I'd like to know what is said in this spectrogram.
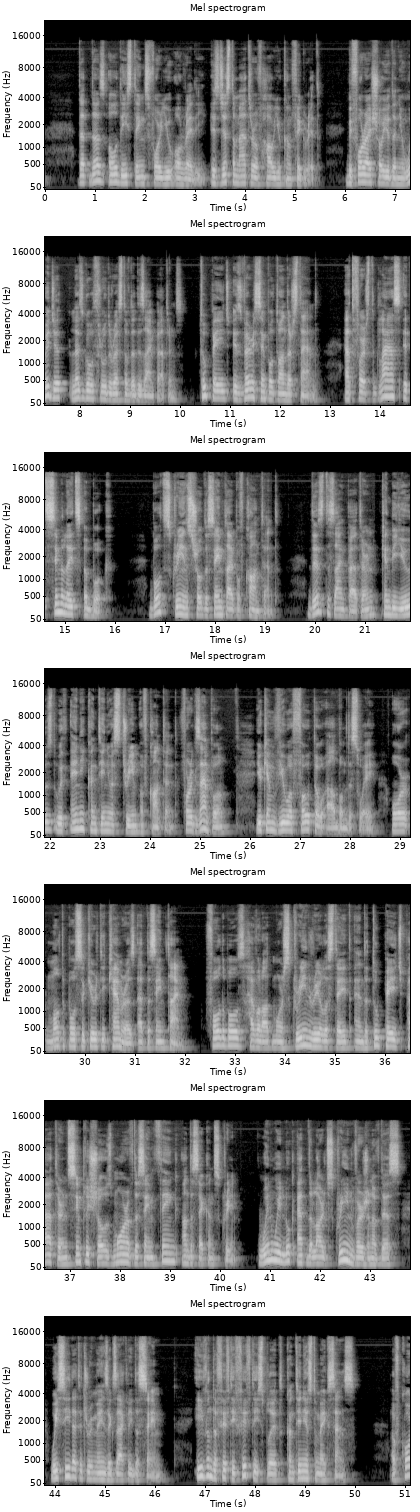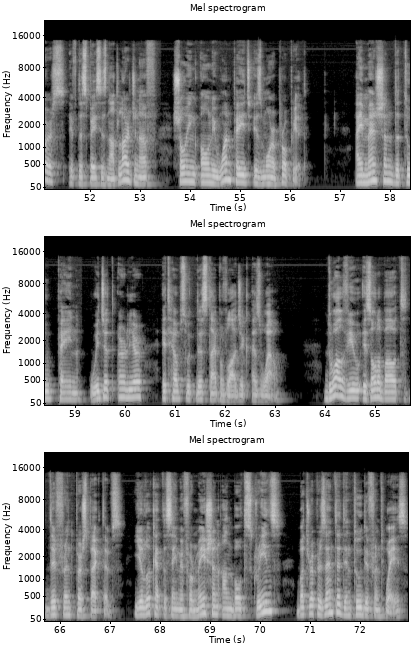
that does all these things for you already. It's just a matter of how you configure it. Before I show you the new widget, let's go through the rest of the design patterns. 2page is very simple to understand. At first glance, it simulates a book. Both screens show the same type of content. This design pattern can be used with any continuous stream of content. For example, you can view a photo album this way, or multiple security cameras at the same time. Foldables have a lot more screen real estate and the 2page pattern simply shows more of the same thing on the second screen. When we look at the large screen version of this, we see that it remains exactly the same even the 50-50 split continues to make sense. Of course, if the space is not large enough, showing only one page is more appropriate. I mentioned the 2pane widget earlier, it helps with this type of logic as well. Dual view is all about different perspectives. You look at the same information on both screens, but represented in two different ways.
